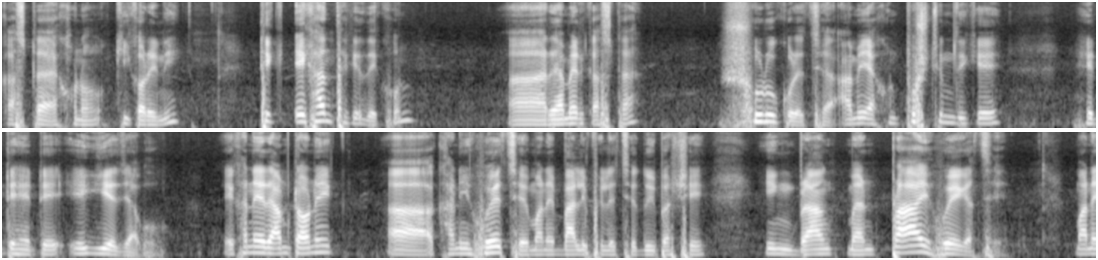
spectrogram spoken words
কাজটা এখনও কি করেনি? ঠিক এখান থেকে দেখুন র্যামের কাজটা। শুরু করেছে। আমি এখন পশ্চিম দিকে হেঁটে হেঁটে এগিয়ে যাব। এখানে র্যামটা অনেক খানি হয়েছে মানে বালি ফেলেছে দুই পাশে। ইং ব্রাঙ্কম্যান প্রায় হয়ে গেছে। মানে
